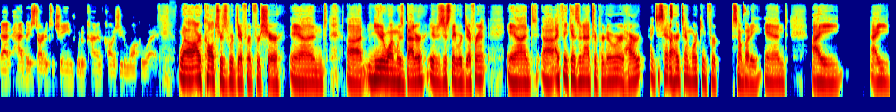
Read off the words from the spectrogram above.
that had they started to change would have kind of caused you to walk away? Well our cultures were different for sure and uh, neither one was better. It was just they were different. And uh, i think as an entrepreneur at heart i just had a hard time working for somebody. And i i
